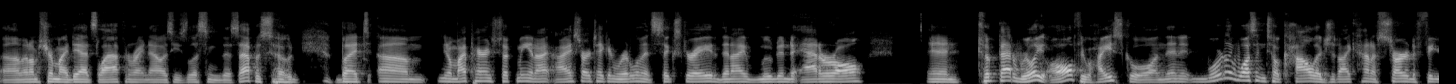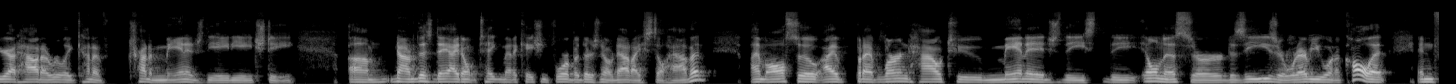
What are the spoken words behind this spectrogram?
Um, and I'm sure my dad's laughing right now as he's listening to this episode. But um, you know, my parents took me, and I, I started taking Ritalin at sixth grade. Then I moved into Adderall, and took that really all through high school. And then it really wasn't until college that I kind of started to figure out how to really kind of try to manage the ADHD. Um, now to this day, I don't take medication for, it, but there's no doubt I still have it. I'm also I've but I've learned how to manage the the illness or disease or whatever you want to call it and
